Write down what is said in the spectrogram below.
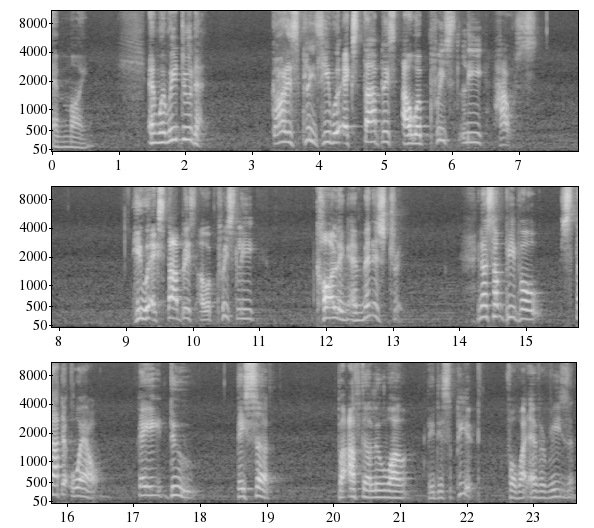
and mind. And when we do that, God is pleased. He will establish our priestly house. He will establish our priestly calling and ministry. You know, some people started well, they do, they serve, but after a little while, they disappeared for whatever reason.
